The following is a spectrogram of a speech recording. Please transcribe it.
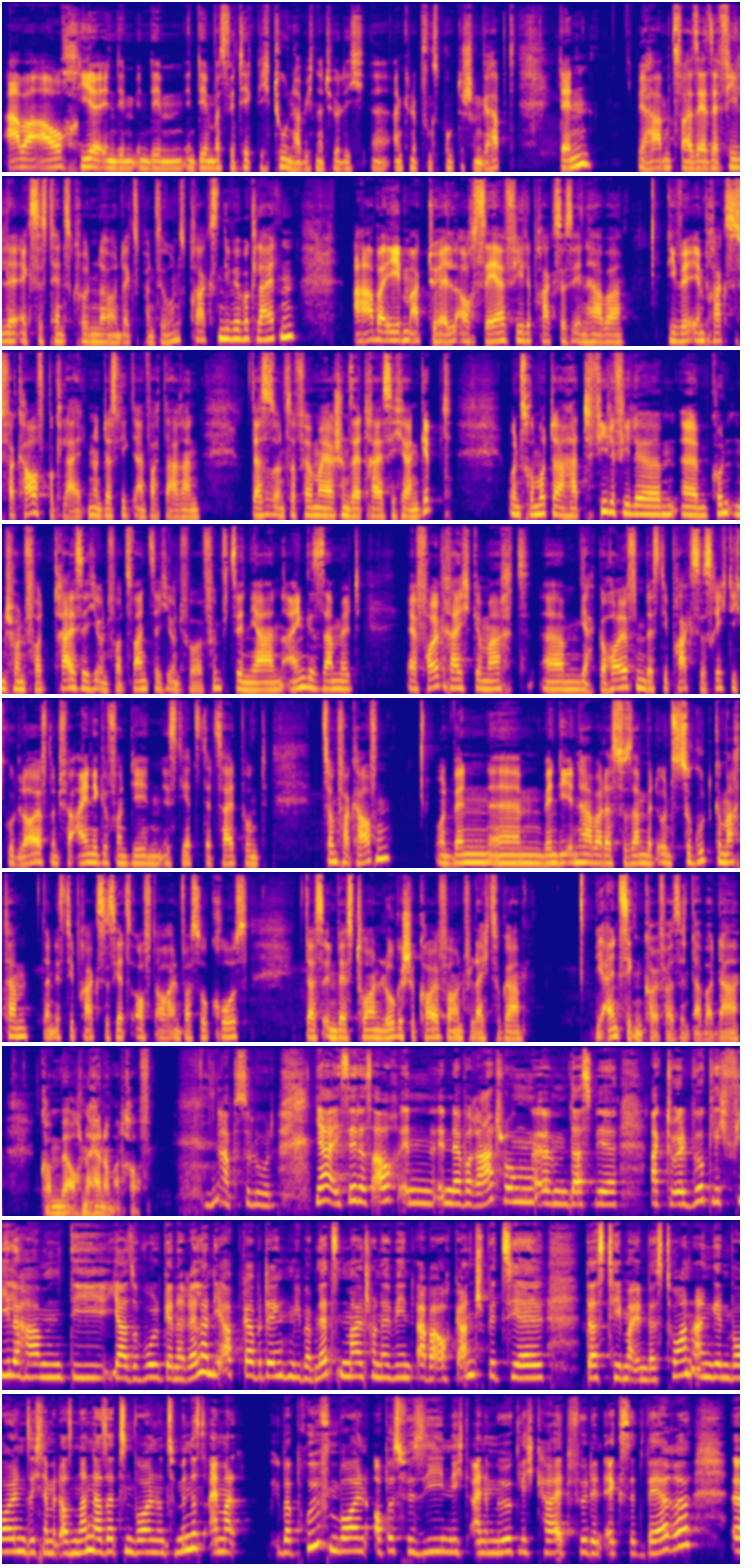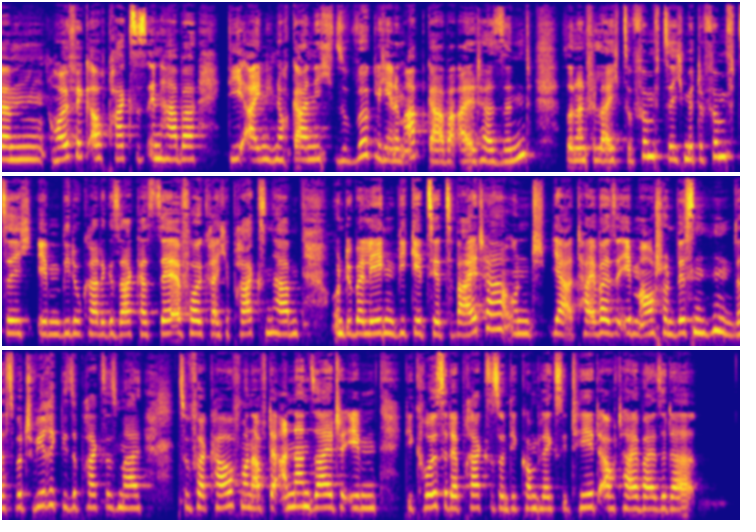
Aber auch hier in dem, in dem, in dem, was wir täglich tun, habe ich natürlich äh, Anknüpfungspunkte schon gehabt. Denn wir haben zwar sehr, sehr viele Existenzgründer und Expansionspraxen, die wir begleiten, aber eben aktuell auch sehr viele Praxisinhaber, die wir im Praxisverkauf begleiten. Und das liegt einfach daran, dass es unsere Firma ja schon seit 30 Jahren gibt. Unsere Mutter hat viele, viele ähm, Kunden schon vor 30 und vor 20 und vor 15 Jahren eingesammelt, erfolgreich gemacht, ähm, ja, geholfen, dass die Praxis richtig gut läuft. Und für einige von denen ist jetzt der Zeitpunkt zum Verkaufen. Und wenn, ähm, wenn die Inhaber das zusammen mit uns zu gut gemacht haben, dann ist die Praxis jetzt oft auch einfach so groß, dass Investoren logische Käufer und vielleicht sogar die einzigen Käufer sind. Aber da kommen wir auch nachher nochmal drauf. Absolut. Ja, ich sehe das auch in, in der Beratung, ähm, dass wir aktuell wirklich viele haben, die ja sowohl generell an die Abgabe denken, wie beim letzten Mal schon erwähnt, aber auch ganz speziell das Thema Investoren angehen wollen, sich damit auseinandersetzen wollen und zumindest einmal überprüfen wollen, ob es für sie nicht eine Möglichkeit für den Exit wäre. Ähm, häufig auch Praxisinhaber, die eigentlich noch gar nicht so wirklich in einem Abgabealter sind, sondern vielleicht so 50, Mitte 50, eben wie du gerade gesagt hast, sehr erfolgreiche Praxen haben und überlegen, wie geht's jetzt weiter und ja, teilweise eben auch schon wissen, hm, das wird schwierig, diese Praxis mal zu verkaufen und auf der anderen Seite eben die Größe der Praxis und die Komplexität auch teilweise da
